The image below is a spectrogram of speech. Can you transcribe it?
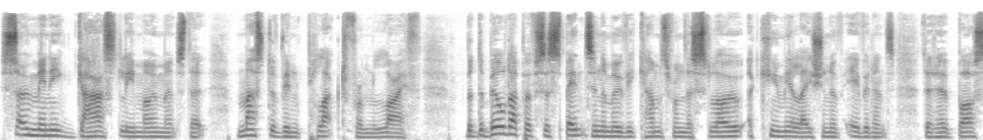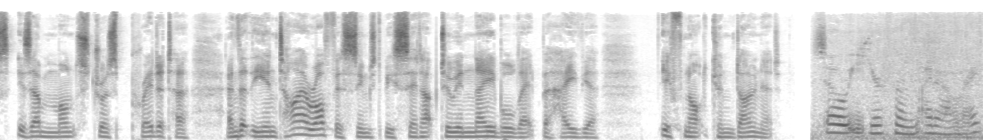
So many ghastly moments that must have been plucked from life. But the build up of suspense in the movie comes from the slow accumulation of evidence that her boss is a monstrous predator and that the entire office seems to be set up to enable that behaviour, if not condone it. So, you're from Idaho, right?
